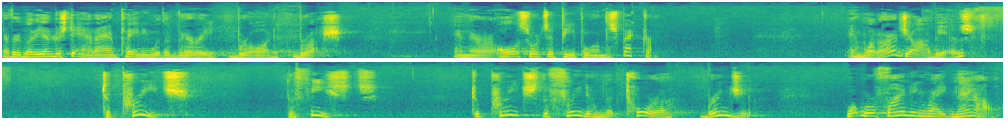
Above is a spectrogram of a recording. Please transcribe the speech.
Everybody understand I am painting with a very broad brush. And there are all sorts of people on the spectrum. And what our job is to preach the feasts, to preach the freedom that Torah brings you. What we're finding right now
